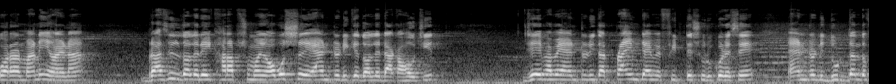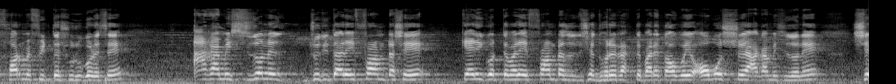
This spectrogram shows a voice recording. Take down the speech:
করার মানেই হয় না। ব্রাজিল দলের এই খারাপ সময় অবশ্যই অ্যান্টনিকে দলে ডাকা উচিত। যেভাবে অ্যান্টনি তার প্রাইম টাইমে ফিরতে শুরু করেছে, অ্যান্টনি দুর্দান্ত ফর্মে ফিরতে শুরু করেছে। আগামী সিজনে যদি তার এই ফর্মটা সে ক্যারি করতে পারে, এই ফর্মটা যদি সে ধরে রাখতে পারে, তবে অবশ্যই আগামী সিজনে সে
